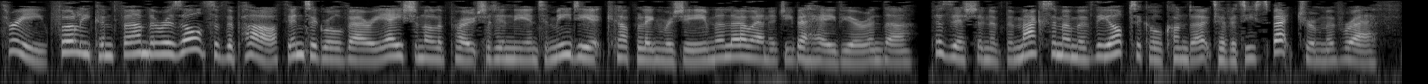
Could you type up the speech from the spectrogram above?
3, fully confirm the results of the path integral variational approach that in the intermediate coupling regime the low energy behavior and the position of the maximum of the optical conductivity spectrum of ref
